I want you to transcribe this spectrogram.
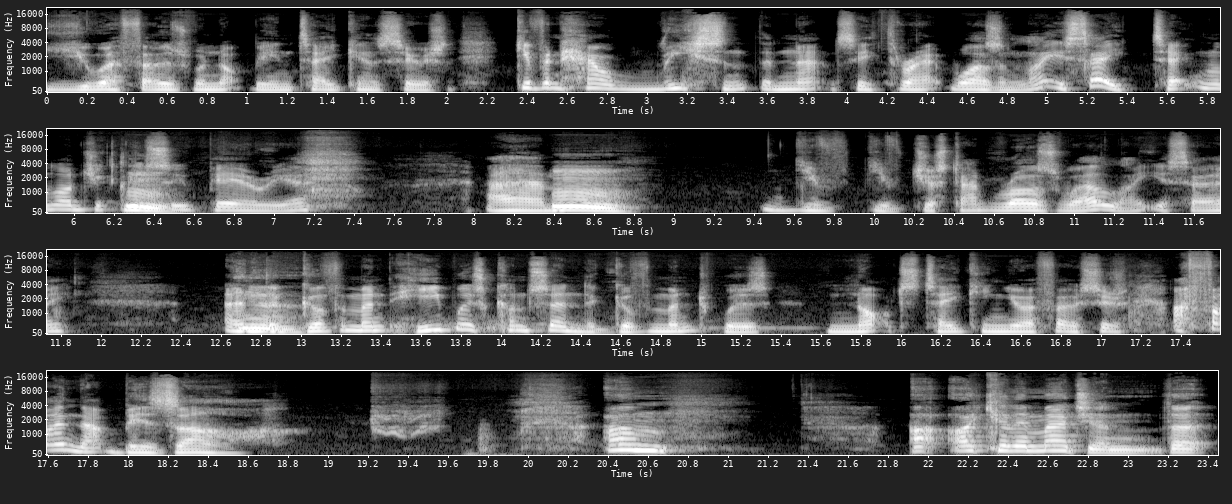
UFOs were not being taken seriously, given how recent the Nazi threat was, and like you say, technologically Hmm. superior. Um, Mm. you've you've just had Roswell, like you say, and the government. He was concerned the government was not taking UFO seriously. I find that bizarre. Um, I, I can imagine that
